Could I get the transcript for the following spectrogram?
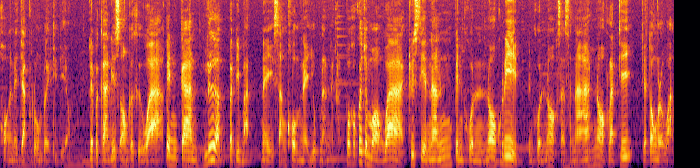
ของอาณาจักรโรมเลยทีเดียว และประการที่ 2 ก็คือว่าเป็นการเลือกปฏิบัติ ในสังคมในยุคนั้นนะครับเพราะเขาก็จะมองว่าคริสเตียนนั้นเป็นคนนอกรีด เป็นคนนอกศาสนา นอกลัทธิจะต้องระวัง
